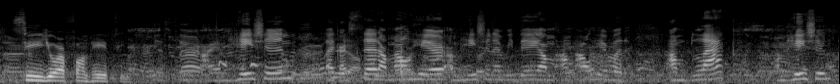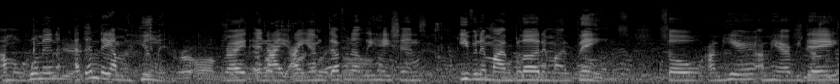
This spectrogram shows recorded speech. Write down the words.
sir. See, you are from Haiti. Yes, sir. I am Haitian. Like I said, I'm out here. I'm Haitian every day. I'm, I'm out here, but I'm black. I'm Haitian. I'm a woman. At the end of the day, I'm a human, right? And I, I am definitely Haitian, even in my blood and my veins. So I'm here. I'm here every day.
